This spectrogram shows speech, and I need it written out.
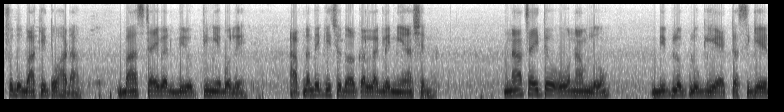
শুধু বাকি তোহারা। বাস ড্রাইভার বিরক্তি নিয়ে বলে, আপনাদের কিছু দরকার লাগলে নিয়ে আসেন। না চাইতে ও নামলো। বিপ্লব লুকিয়ে একটা সিগারেট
